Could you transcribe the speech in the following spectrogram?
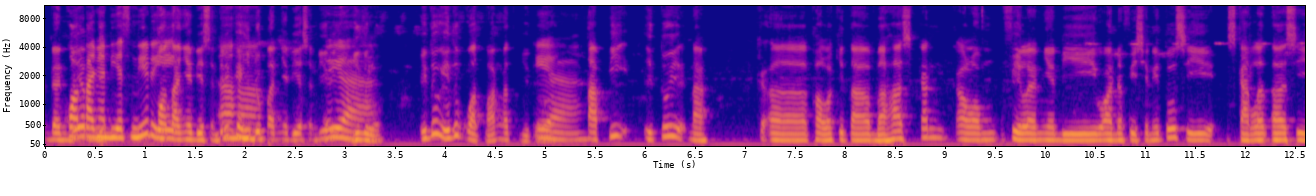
dan Kotanya dia dia sendiri. kotanya dia sendiri, Aha. kehidupannya dia sendiri Iya. gitu loh. Itu itu kuat banget gitu. loh. Iya. Tapi itu nah eh, kalau kita bahas kan kalau villainnya di WandaVision itu si Scarlet eh, si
